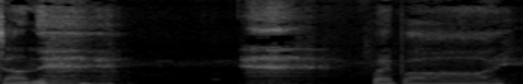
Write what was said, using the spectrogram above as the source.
じゃあね。バイバーイ。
